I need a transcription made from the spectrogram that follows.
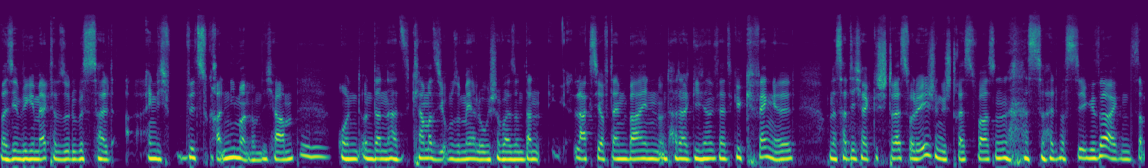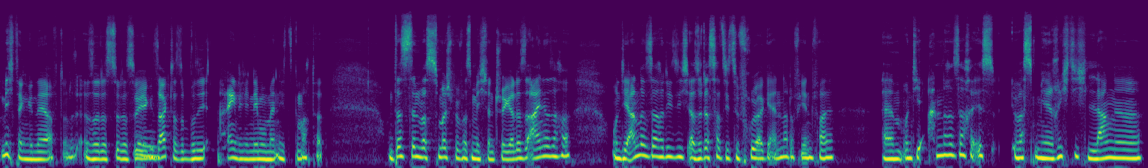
weil sie irgendwie gemerkt hat, so du bist halt, eigentlich willst du gerade niemanden um dich haben. Mhm. Und, und dann hat, klammert sie umso mehr, logischerweise. Und dann lag sie auf deinen Beinen und hat halt gequengelt. Und das hat dich halt gestresst, weil du eh schon gestresst warst. Und dann hast du halt was zu ihr gesagt. Und das hat mich dann genervt. Und also, dass du das so mhm. ihr gesagt hast, obwohl sie eigentlich in dem Moment nichts gemacht hat. Und das ist dann was zum Beispiel, was mich dann triggert. Das ist eine Sache. Und die andere Sache, die sich, also das hat sich zu früher geändert, auf jeden Fall. Ähm, und die andere Sache ist, was mir richtig lange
